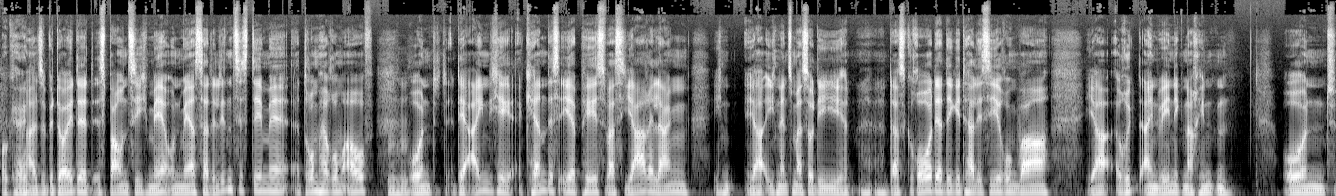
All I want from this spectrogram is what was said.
Okay. Also bedeutet, es bauen sich mehr und mehr Satellitensysteme drumherum auf mhm. und der eigentliche Kern des ERPs, was jahrelang, ich, ja, ich nenne es mal so die, das Gros der Digitalisierung war, ja, rückt ein wenig nach hinten. Und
